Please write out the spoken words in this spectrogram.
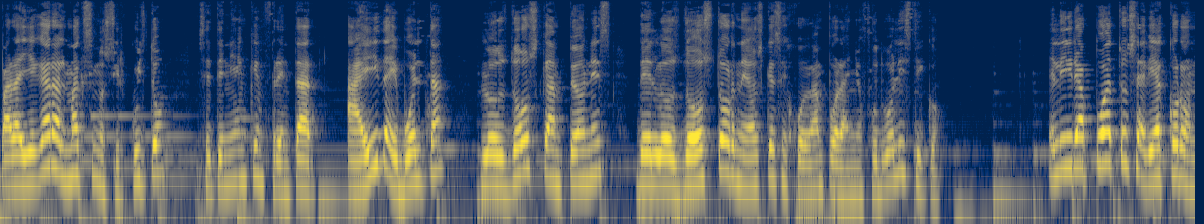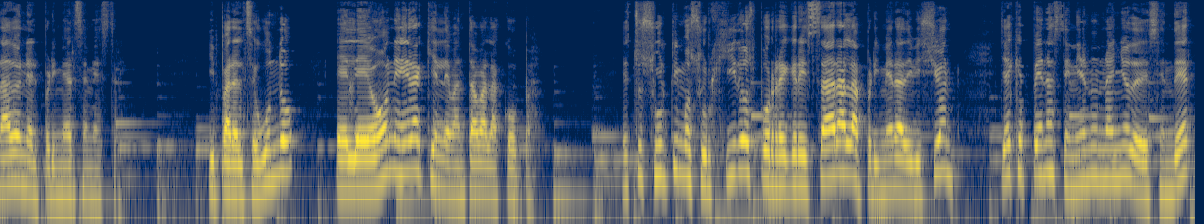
Para llegar al máximo circuito se tenían que enfrentar a ida y vuelta los dos campeones de los dos torneos que se juegan por año futbolístico. El Irapuato se había coronado en el primer semestre y para el segundo, el León era quien levantaba la copa. Estos últimos surgidos por regresar a la primera división, ya que apenas tenían un año de descender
